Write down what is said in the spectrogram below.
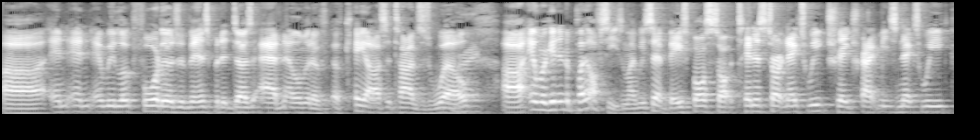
uh, and, and and we look forward to those events but it does add an element of, of chaos at times as well. Right. uh, and we're getting into playoff season. Like we said baseball so- tennis start next week track track meets next week.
